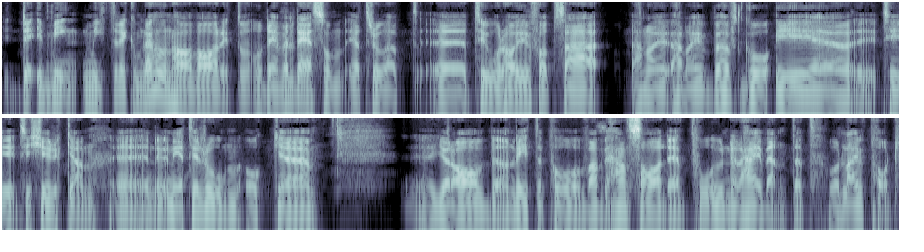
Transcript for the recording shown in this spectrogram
det, min, mitt rekommendation har varit, och, och det är väl det som jag tror att eh, Tor har ju fått så här. Han har, ju, han har ju behövt gå i, eh, till, till kyrkan eh, ner till Rom och eh, eh, göra avbön lite på vad han sa det på under det här eventet. Vår livepodd.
